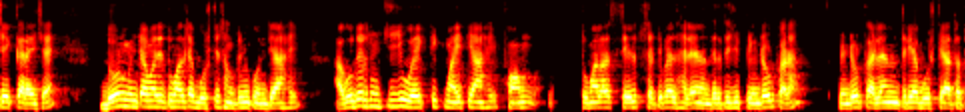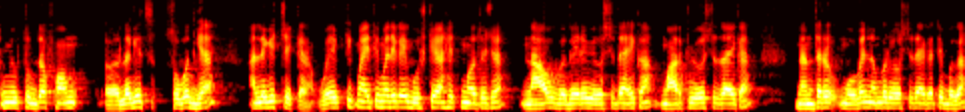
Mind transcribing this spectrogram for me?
चेक करायच्या आहे. दोन मिनिटामध्ये तुम्हाला त्या गोष्टी सांगतो मी कोणत्या आहे. अगोदर तुमची जी वैयक्तिक माहिती आहे फॉर्म तुम्हाला सेल्फ सर्टिफाय झाल्यानंतर त्याची प्रिंटआउट काढा. प्रिंटआउट काढल्यानंतर या गोष्टी आता तुम्ही तुमचा फॉर्म लगेच सोबत घ्या आणि लगेच चेक करा. वैयक्तिक माहितीमध्ये काही गोष्टी आहेत महत्त्वाच्या? नाव वगैरे व्यवस्थित आहे का? मार्क व्यवस्थित आहे का? नंतर मोबाईल नंबर व्यवस्थित आहे का ते बघा.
